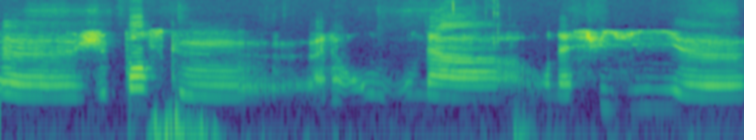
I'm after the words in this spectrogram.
Euh, je pense que, alors, on, a, on a suivi euh,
